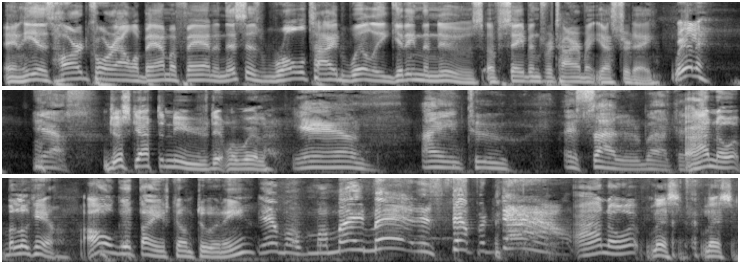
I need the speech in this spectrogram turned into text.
And he is hardcore Alabama fan. And this is Roll Tide Willie getting the news of Saban's retirement yesterday. Willie, Yes. just got the news, didn't we, Willie? Yeah, I ain't too excited about that. I know it, but look here. All good things come to an end. yeah, but my main man is stepping down. I know it. Listen, listen.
